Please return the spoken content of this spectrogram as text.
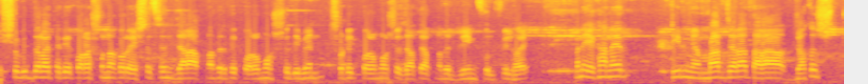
বিশ্ববিদ্যালয় থেকে পড়াশোনা করে এসেছেন, যারা আপনাদেরকে পরামর্শ দিবেন, সঠিক পরামর্শ যাতে আপনাদের ড্রিম ফুলফিল হয়। মানে এখানের টিম মেম্বার যারা, তারা যথেষ্ট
